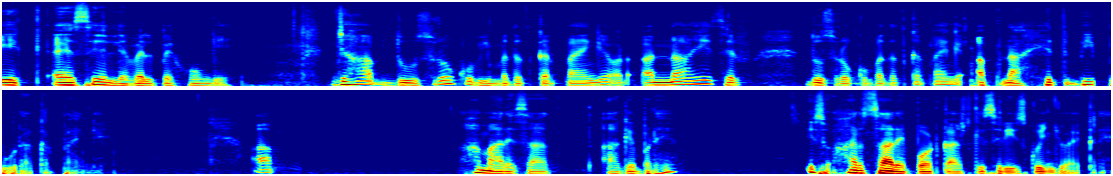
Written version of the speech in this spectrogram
एक ऐसे लेवल पे होंगे जहाँ आप दूसरों को भी मदद कर पाएँगे और ना ही सिर्फ़ दूसरों को मदद कर पाएँगे, अपना हित भी पूरा कर पाएँगे। आप हमारे साथ आगे बढ़ें। इस हर सारे पॉडकास्ट की सीरीज़ को एंजॉय करें।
